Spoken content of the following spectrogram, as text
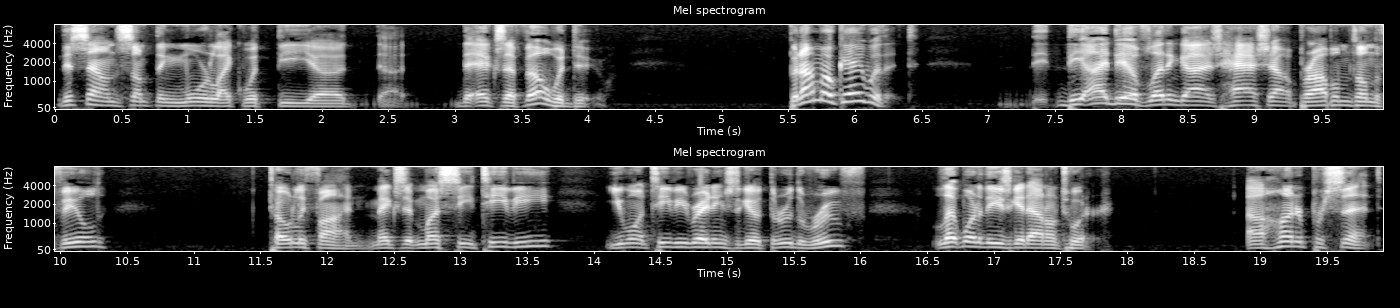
This sounds something more like what the uh, uh, the XFL would do. But I'm okay with it. The idea of letting guys hash out problems on the field, totally fine. Makes it must see TV. You want TV ratings to go through the roof? Let one of these get out on Twitter. A hundred percent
